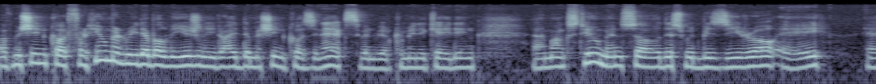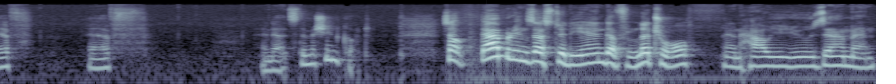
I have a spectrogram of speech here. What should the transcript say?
of machine code. For human readable, we usually write the machine codes in X when we are communicating amongst humans. So this would be 0, A, F, F, and that's the machine code. So that brings us to the end of literal and how you use them and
